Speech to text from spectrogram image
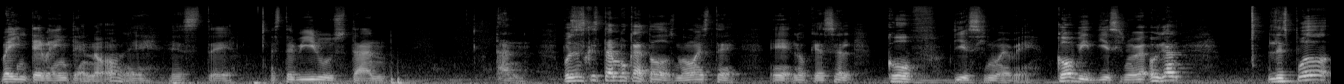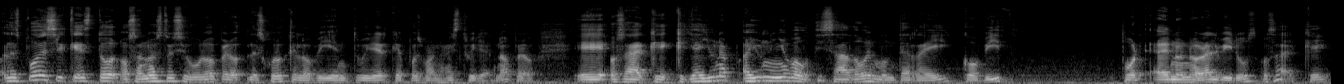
2020, ¿no? Eh, este, este virus tan, tan, pues es que está en boca de todos, ¿no? Este, lo que es el COVID-19. COVID-19. Oigan, les puedo, les puedo decir que esto, o sea, no estoy seguro, pero les juro que lo vi en Twitter, que pues bueno, es Twitter, ¿no? Pero, eh, o sea, que, que, ya hay, una, hay un niño bautizado en Monterrey, COVID, por, en honor al virus. O sea, ¿qué,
